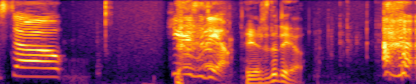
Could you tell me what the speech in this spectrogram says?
so here's the deal. Here's the deal. I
